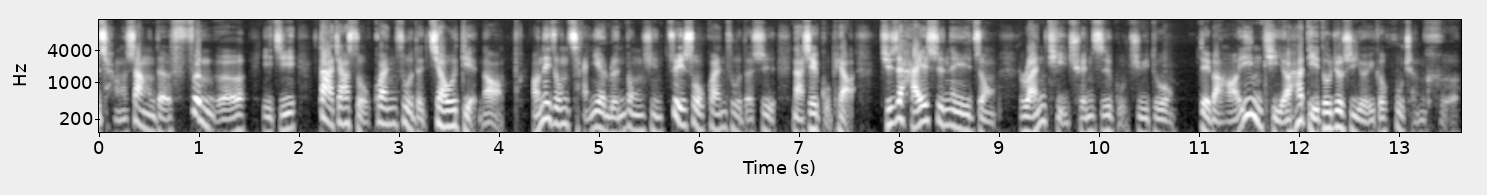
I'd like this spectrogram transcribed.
场上的份额以及大家所关注的焦点哦，哦，那种产业轮动性最受关注的是哪些股票？其实还是那一种软体全职股居多。对吧？哈，硬体啊，它底多就是有一个护城河，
